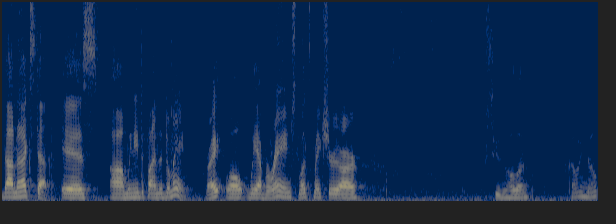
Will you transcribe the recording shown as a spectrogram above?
Now, the next step is um, we need to find the domain right? Well, we have a range. Let's make sure our, excuse me, hold on. It's coming? No?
